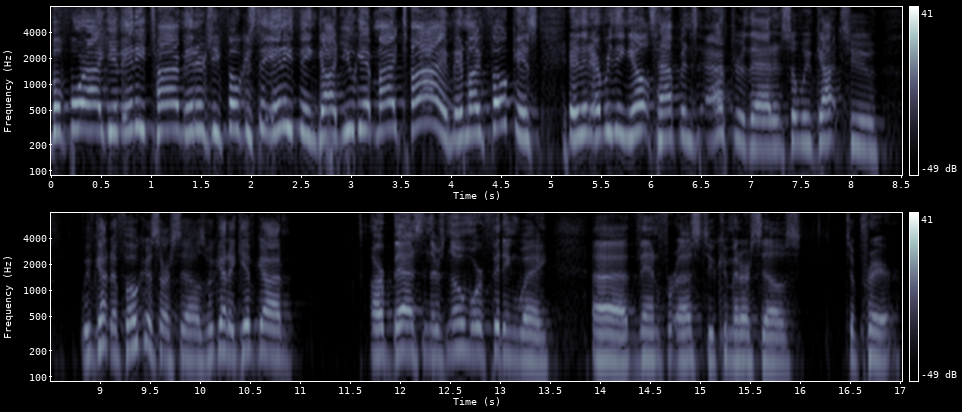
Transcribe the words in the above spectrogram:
before I give any time, energy, focus to anything. God, you get my time and my focus, and then everything else happens after that. And so we've got to we've got to focus ourselves. We've got to give God our best, and there's no more fitting way uh, than for us to commit ourselves to prayer.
